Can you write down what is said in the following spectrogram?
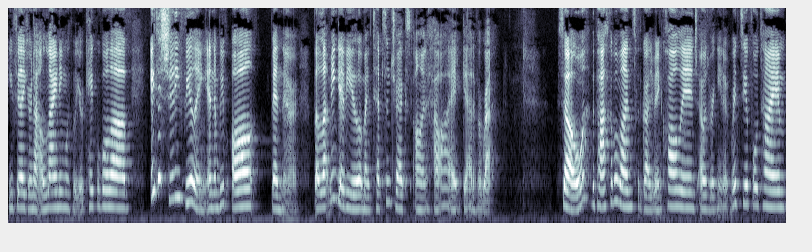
You feel like you're not aligning with what you're capable of. It's a shitty feeling, and we've all been there. But let me give you my tips and tricks on how I get out of a rut. So, the past couple months with graduating college, I was working at Aritzia full time,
